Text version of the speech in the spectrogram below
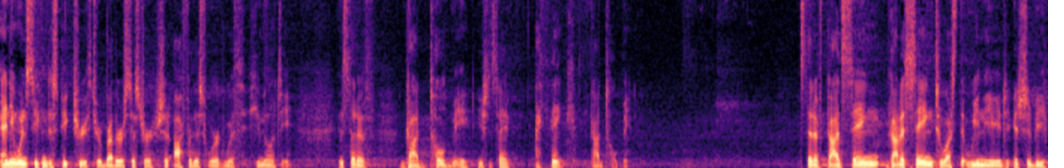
Anyone seeking to speak truth to a brother or sister should offer this word with humility. Instead of, God told me, you should say, I think God told me. Instead of God saying, God is saying to us that we need, it should be,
